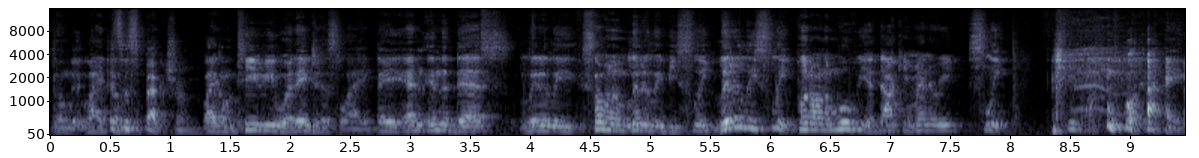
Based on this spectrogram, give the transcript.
them, like It's them- a spectrum. like on TV where they just like they in, in the desk, literally some of them literally be sleep, literally sleep. Put on a movie, a documentary, sleep. You like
